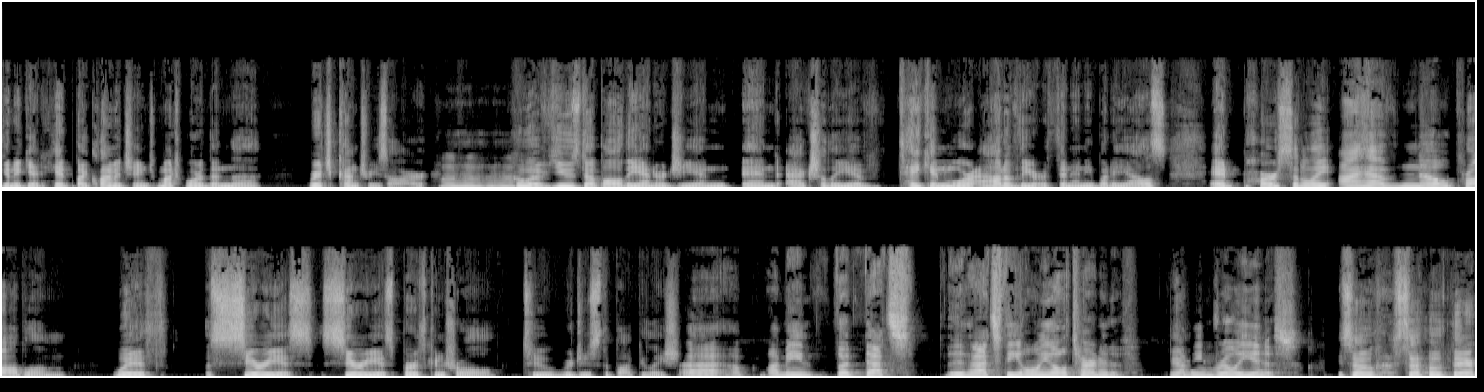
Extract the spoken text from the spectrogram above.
going to get hit by climate change much more than the rich countries are mm-hmm, mm-hmm. who have used up all the energy and and actually have taken more out of the earth than anybody else. And personally, I have no problem with serious, serious birth control to reduce the population. Uh, I mean, but that's that's the only alternative. Yeah. I mean, really is. So, so they're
